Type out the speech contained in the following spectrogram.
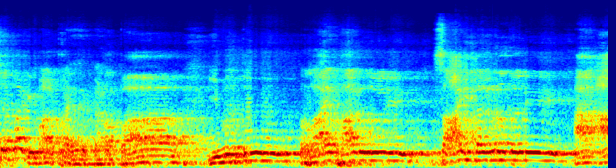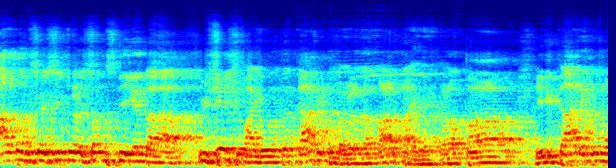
ಚೆನ್ನಾಗಿ ಮಾಡ್ತಾ ಇದ್ದಾರೆ ಕಣಪ್ಪ. ಇವತ್ತು ರಾಯಭಾಗದಲ್ಲಿ, ಸಾಯಿ ನಗರದಲ್ಲಿ, ಆ ಆದರ್ಶ ಶಿಕ್ಷಣ ಸಂಸ್ಥೆಯಿಂದ ವಿಶೇಷವಾಗಿರುವಂತಹ ಕಾರ್ಯಕ್ರಮಗಳನ್ನ ಮಾಡ್ತಾ ಇದ್ದಾರೆ ಕಣಪ್ಪ. ಈ ಕಾರ್ಯಕ್ರಮ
